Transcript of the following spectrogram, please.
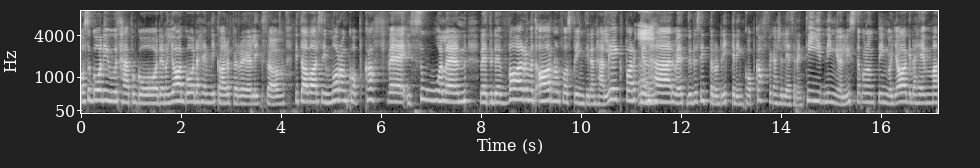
Och så går ni ut här på gården och jag går där hem i Karperö liksom. Vi tar varsin morgonkopp kaffe i solen, vet du det är varmt, Arnold får springa till den här lekparken Mm. här, vet du, du sitter och dricker din kopp kaffe, kanske läser en tidning eller lyssnar på någonting och jag är där hemma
